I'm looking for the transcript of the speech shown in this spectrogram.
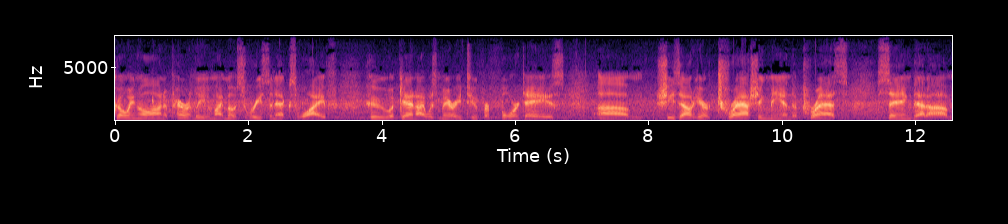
going on. Apparently, my most recent ex-wife, who again I was married to for four days, um, she's out here trashing me in the press, saying that um,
